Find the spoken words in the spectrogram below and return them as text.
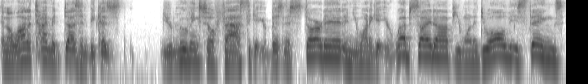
and a lot of time it doesn't because you're moving so fast to get your business started and you want to get your website up, you want to do all these things,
